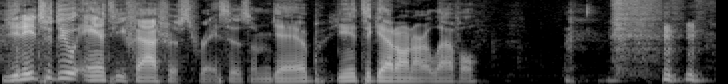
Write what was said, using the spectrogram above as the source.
You need to do anti-fascist racism, Gabe. You need to get on our level.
